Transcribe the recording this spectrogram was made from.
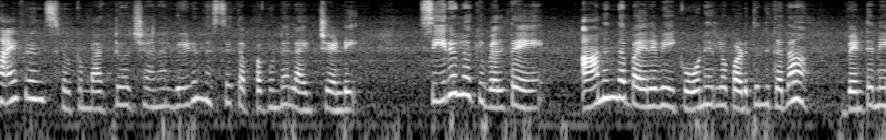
Hi friends welcome back to our channel. Video నచ్చితే తప్పకుండా లైక్ చేయండి. సీరియల్లోకి వెళ్తే ఆనంద భైరవి కోనేరులో పడుతుంది కదా? వెంటనే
